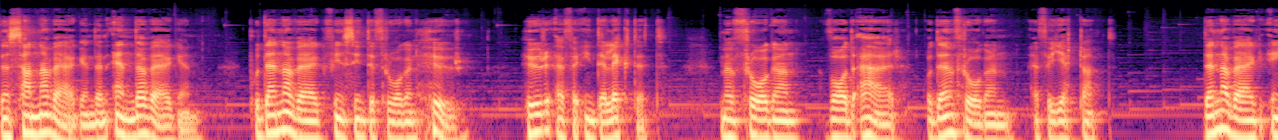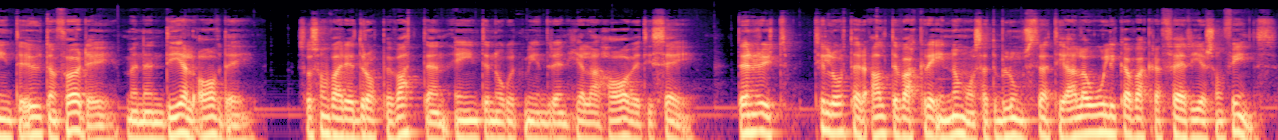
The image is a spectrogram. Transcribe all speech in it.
Den sanna vägen, den enda vägen. På denna väg finns inte frågan hur. Hur är för intellektet. Men frågan vad är och den frågan är för hjärtat. Denna väg är inte utanför dig, men en del av dig. Så som varje droppe vatten är inte något mindre än hela havet i sig. Den rytm tillåter allt det vackra inom oss att blomstra till alla olika vackra färger som finns.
